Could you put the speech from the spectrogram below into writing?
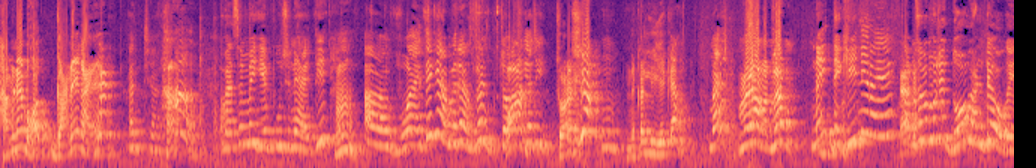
हमने बहुत गाने गाए हैं। अच्छा। हाँ। वैसे मैं ये पूछने आई थी हम्म। आ, वो आए थे क्या मेरे हस्बैंड चौरसिया जी। चौरसिया? हम्म। निकल ली है क्या? मैं? मेरा मतलब? नहीं देख ही नहीं रहे। कम से कम मुझे दो घंटे हो गए।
